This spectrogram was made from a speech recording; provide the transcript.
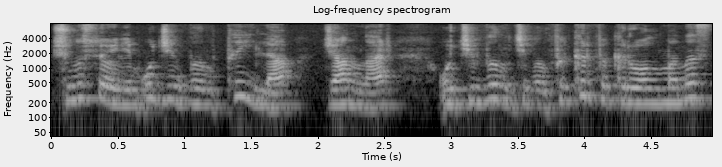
şunu söyleyeyim o cıvıltıyla canlar o cıvıl cıvıl fıkır fıkır olmanız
